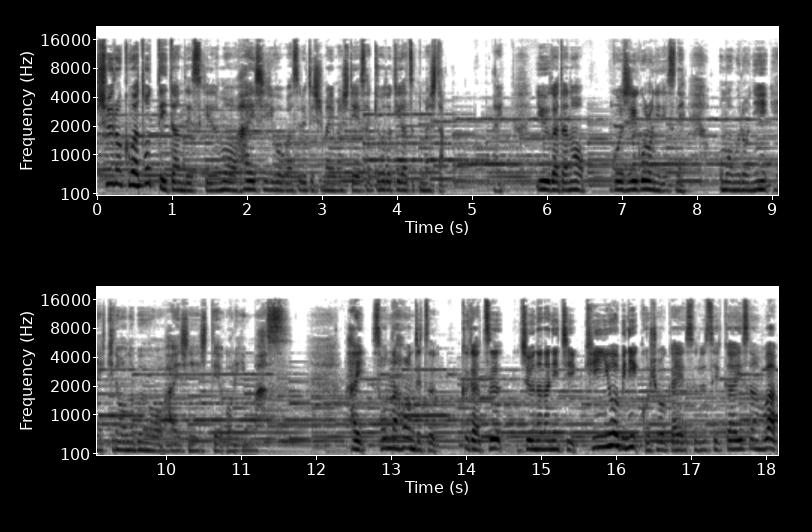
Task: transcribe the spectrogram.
収録は撮っていたんですけれども、配信を忘れてしまいまして、先ほど気がつきました。はい。夕方の5時頃にですね、おもむろに、えー、昨日の分を配信しております。はい。そんな本日、9月17日金曜日にご紹介する世界遺産は、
